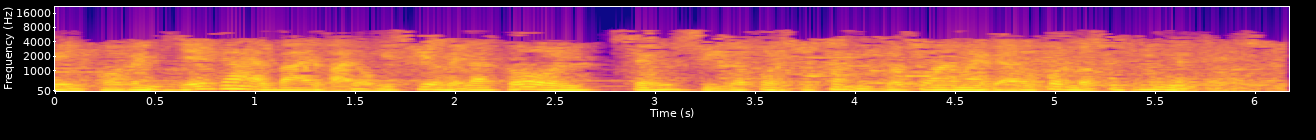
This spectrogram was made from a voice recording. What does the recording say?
El joven llega al bárbaro vicio del alcohol, seducido por sus amigos o amagado por los sufrimientos.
